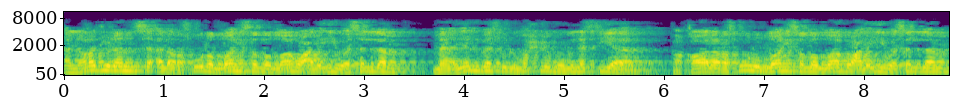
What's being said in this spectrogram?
أن رجلا سأل رسول الله صلى الله عليه وسلم ما يلبس المحرم من الثياب فقال رسول الله صلى الله عليه وسلم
